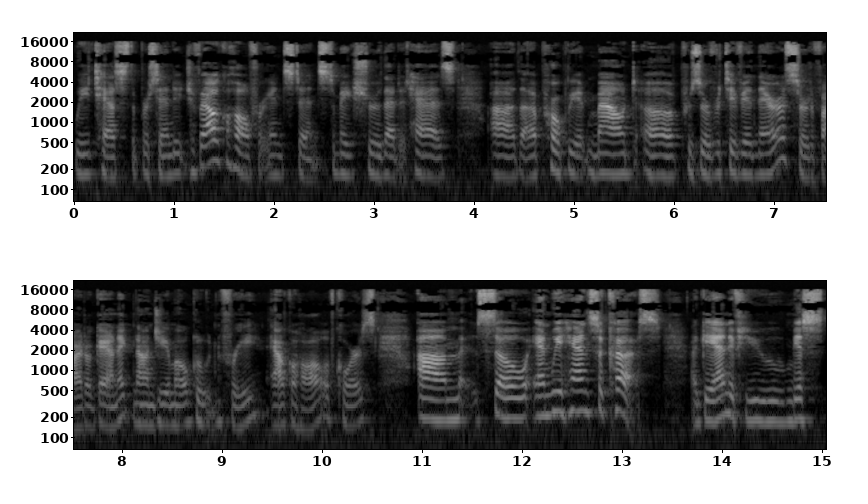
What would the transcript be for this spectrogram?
We test the percentage of alcohol, for instance, to make sure that it has uh, the appropriate amount of preservative in there, certified organic, non-GMO, gluten-free, alcohol, of course. Um, so, and we hand succuss. Again, if you missed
